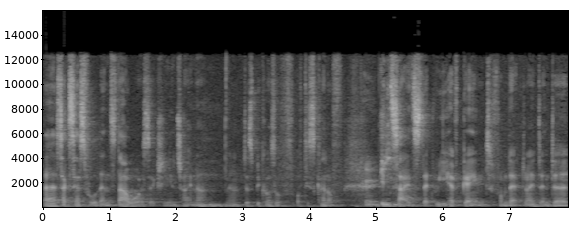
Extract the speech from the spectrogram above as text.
uh, successful than Star Wars actually in China, mm-hmm. yeah? just because of, of this kind of okay, insights that we have gained from that, right? And uh,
